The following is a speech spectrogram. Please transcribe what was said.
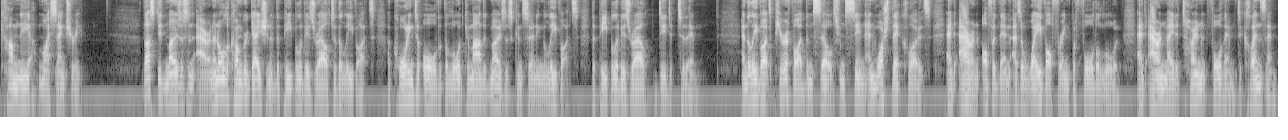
come near my sanctuary. Thus did Moses and Aaron and all the congregation of the people of Israel to the Levites, according to all that the Lord commanded Moses concerning the Levites, the people of Israel did to them. And the Levites purified themselves from sin and washed their clothes. And Aaron offered them as a wave offering before the Lord. And Aaron made atonement for them to cleanse them.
